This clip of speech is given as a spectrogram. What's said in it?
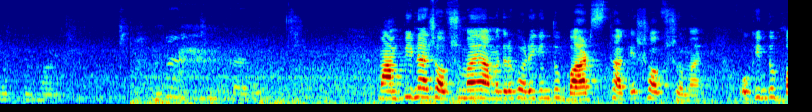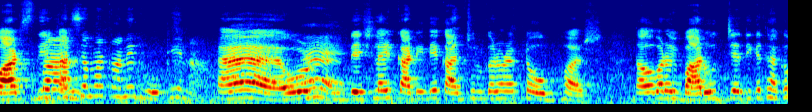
করতে হয়। মাম্পি না সবসময় আমাদের ঘরে কিন্তু বার্ডস থাকে সব সময় ও কিন্তু বার্ডস দিয়ে কান আমার কানে ঢোকে না। হ্যাঁ ওর হ্যাঁ। দেশলাই কাটি দিয়ে কান চুলকানোর একটা অভ্যাস। তাও আবার ওই বারুদ যেদিকে থাকে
